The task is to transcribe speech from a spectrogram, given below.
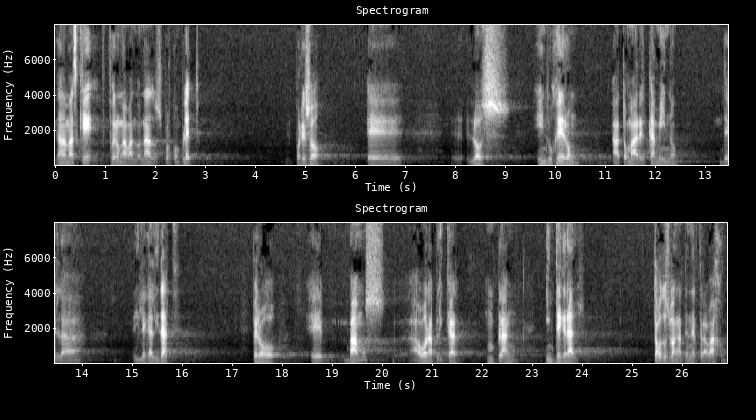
nada más que fueron abandonados por completo. Por eso eh, los indujeron a tomar el camino de la ilegalidad. Pero eh, vamos ahora a aplicar un plan integral. Todos van a tener trabajo,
